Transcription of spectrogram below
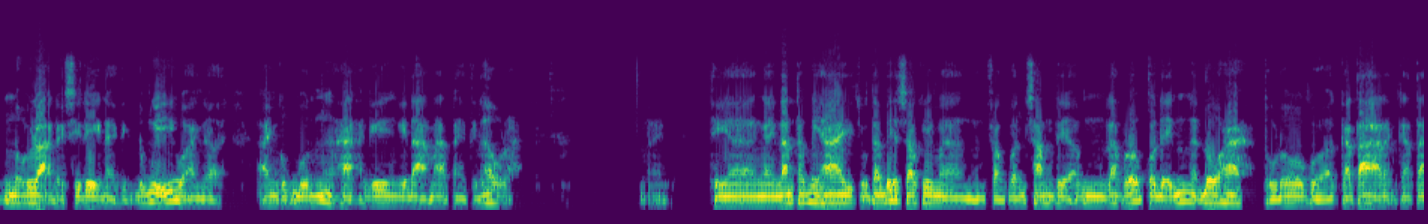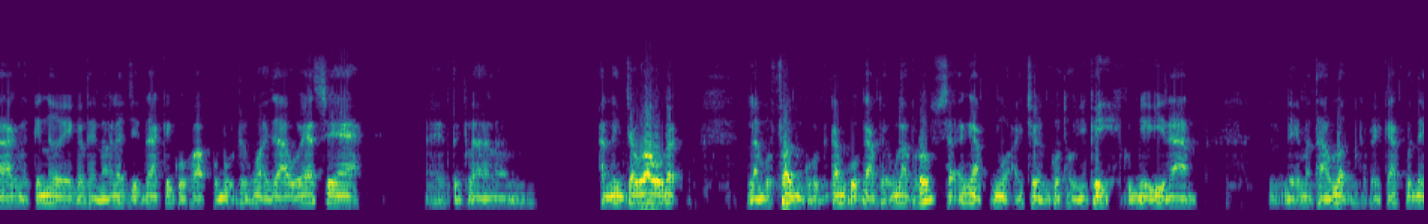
nổi loạn ở Syria này thì đúng ý của anh rồi. Anh cũng muốn hạ cái cái đà mát này từ lâu rồi. Đấy thì à, ngày 5 tháng 12 chúng ta biết sau khi mà phỏng vấn xong thì ông Lavrov có đến Doha thủ đô của Qatar đấy. Qatar là cái nơi có thể nói là diễn ra cái cuộc họp của Bộ trưởng Ngoại giao USCE đấy, tức là, là an ninh châu Âu đó là một phần của trong cuộc gặp thì ông Lavrov sẽ gặp ngoại trưởng của Thổ Nhĩ Kỳ cũng như Iran để mà thảo luận về các vấn đề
